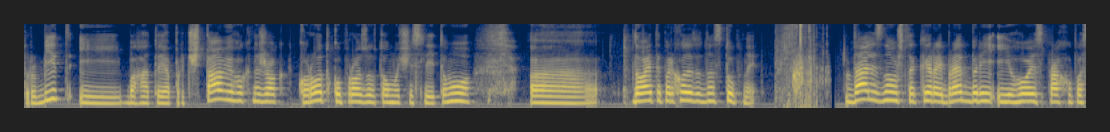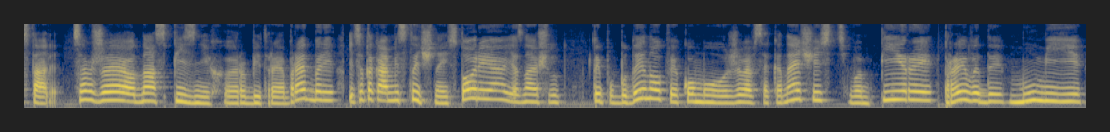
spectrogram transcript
робіт, і багато я прочитав його книжок, коротку прозу в тому числі. Тому е, давайте переходити до наступної. Далі знову ж таки Рей Бредбері і його із праху посталі. Це вже одна з пізніх е, робіт Рея Бредбері. І це така містична історія. Я знаю, що тут типу будинок, в якому живе всяка нечисть, вампіри, привиди, мумії.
